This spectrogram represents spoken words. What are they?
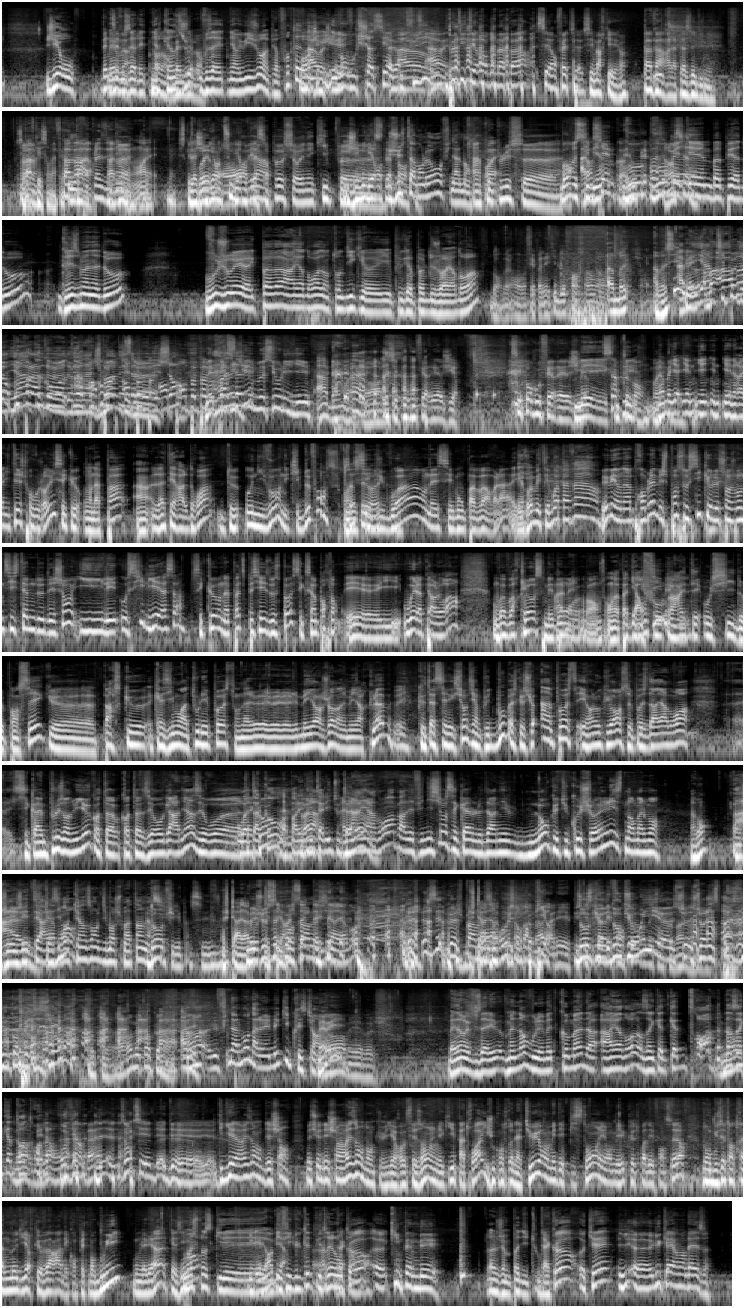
Giroud. Mais Benzema. vous allez tenir Non, non, 15 Benzema. jours, vous allez tenir 8 jours avec la fontaine. Bon, Ah j'ai- ouais, j'ai- Ils vont vous chasser à de fusil. ah ouais. Petite erreur de ma part, c'est en fait, c'est marqué. Hein. Pavard à la place de Digne. C'est Ouais. marqué sur ma feuille. Pavard à la place de. Digne. Ouais. Parce que là, j'ai Ouais, mis en dessous les on revient un remplaçants. peu sur une équipe j'ai mis les euh, remplaçants. Juste avant l'euro, finalement. un peu Ouais. plus. euh, Bon, bah, c'est bien. quoi. Vous Vous, mettez Mbappé à dos, Griezmann à dos. Vous jouez avec Pavard arrière droit dont on dit qu'il est plus capable de jouer arrière droit. Bon, ben, on ne fait pas d'équipe de France. hein. Ah bah, ah bah si. Ah bah, il y a un bah, petit ah peu bah, de- on il y a peut un pas la peu de- commenter, on peut commenter et celle de- de Deschamps, On peut pas mais pas celle de Monsieur Olivier. Ah bon, bah. C'est pour vous faire réagir. C'est pour vous faire réagir. Mais Simplement. Non, mais il y, a- une- réalité, je trouve, aujourd'hui, c'est qu'on n'a pas un latéral droit de haut niveau en équipe de France. On Ça, a c'est essayé. Dubois, on a essayé bon Pavard, voilà. Et remettez-moi Pavard. Oui, mais on a un problème, et je pense aussi que le changement de système de Deschamps, il est aussi lié à ça. C'est qu'on n'a pas de spécialiste de ce poste, c'est que c'est important. Et euh, il- où est la perle rare? On va voir Klaus, mais bon, Ouais, mais on n'a pas de Il garantie. faut mais- arrêter aussi de penser que parce que quasiment à tous les postes, on a le, le- le meilleur joueur dans les meilleurs clubs, Oui. que ta sélection tient plus debout parce que sur un poste, et en l'occurrence le poste d'arrière droit, euh, c'est quand même plus ennuyeux quand t'as quand t'as zéro gardien, zéro euh, Ou attaquant, on va parler de l'Italie tout à l'heure. L'arrière droit, par définition, c'est quand même le dernier nom que tu couches sur une liste normalement. Ah bon? Bah, j'ai- Ah, J'ai été arrière quasiment. droit 15 ans le dimanche matin, merci Donc- Philippe. J'étais arrière Mais gauche, je sais de quoi pour je parle droit. je sais de quoi je parle. J'étais arrière aussi. gauche, encore pire. Allez, puisque Donc, euh, donc oui, euh, sur, sur l'espace d'une compétition, Euh, remettons commun. Ah, mais finalement, on a la même équipe, Christian. Mais hein. Non, mais, Mais non, mais vous allez maintenant vous voulez mettre Coman à- arrière droit dans un 4-4-3, dans non, un non, 4-3-3. mais là, on revient. Bah, euh, que c'est- euh, euh, Didier a raison, Deschamps. Monsieur Deschamps a raison. Donc, je veux dire, refaisons une équipe à 3. Il joue contre nature. On met des pistons et on met que trois défenseurs. Donc, vous êtes en train de me dire que Varane est complètement bouilli. Vous me l'avez bien, quasiment. Moi, je pense qu'il est, Il est en bien. difficulté depuis Hein, très longtemps. D'accord. Euh, Kimpembe. Là, j'aime pas du tout. D'accord. Ok. Euh, Lucas Hernandez.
